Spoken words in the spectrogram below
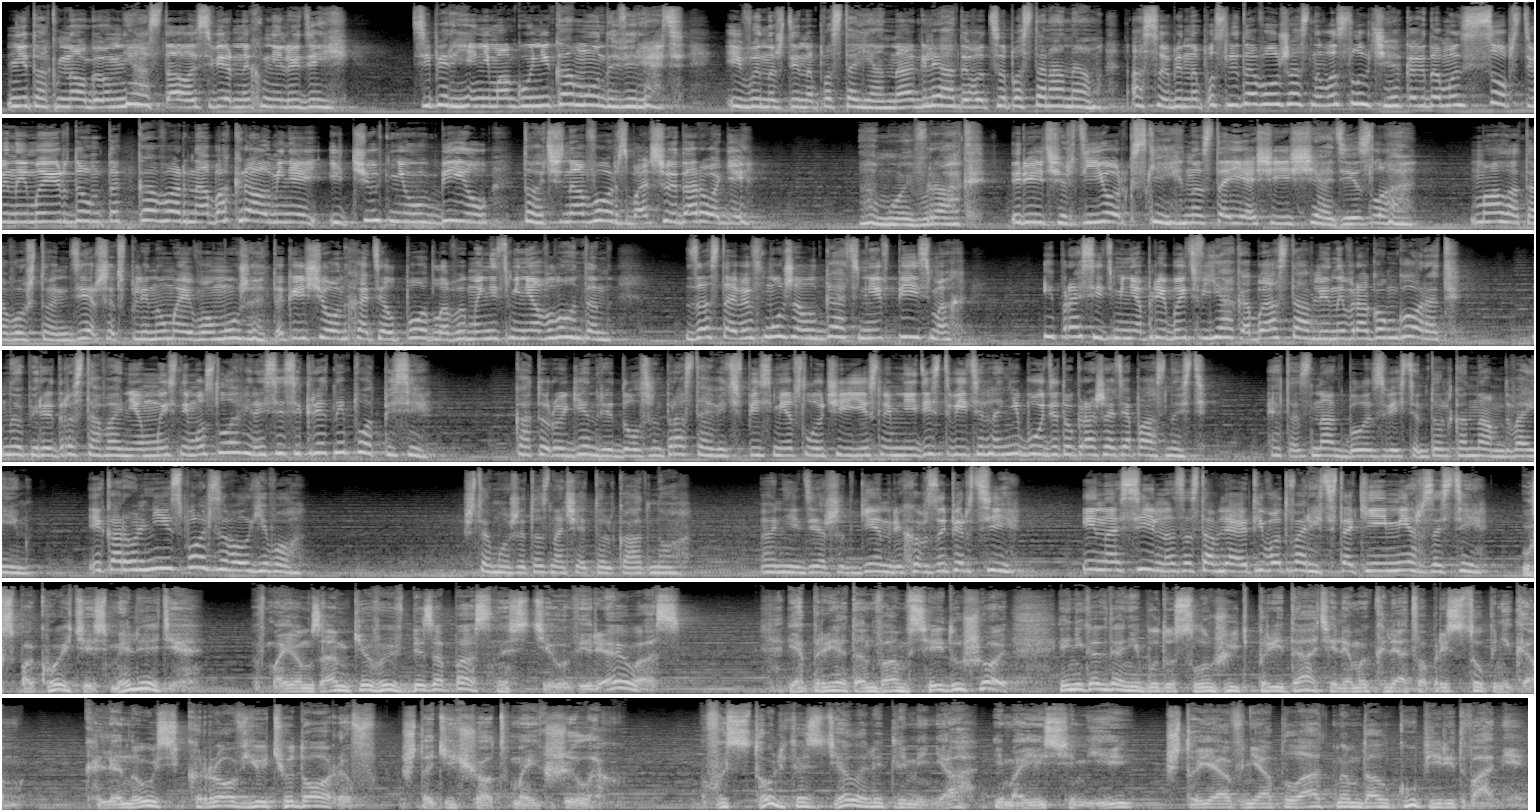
Не так много у меня осталось верных мне людей. Теперь я не могу никому доверять и вынуждена постоянно оглядываться по сторонам, особенно после того ужасного случая, когда мой собственный майордом так коварно обокрал меня и чуть не убил, точно вор с большой дороги. А мой враг, Ричард Йоркский, настоящее исчадие зла. Мало того, что он держит в плену моего мужа, так еще он хотел подло выманить меня в Лондон, заставив мужа лгать мне в письмах и просить меня прибыть в якобы оставленный врагом город. Но перед расставанием мы с ним условились о секретной подписи, которую Генри должен проставить в письме в случае, если мне действительно не будет угрожать опасность. Этот знак был известен только нам двоим, и король не использовал его. Что может означать только одно. Они держат Генриха в заперти и насильно заставляют его творить такие мерзости. Успокойтесь, миледи. В моем замке вы в безопасности, уверяю вас. Я предан вам всей душой и никогда не буду служить предателям и клятвопреступникам. Клянусь кровью Тюдоров, что течет в моих жилах. Вы столько сделали для меня и моей семьи, что я в неоплатном долгу перед вами.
